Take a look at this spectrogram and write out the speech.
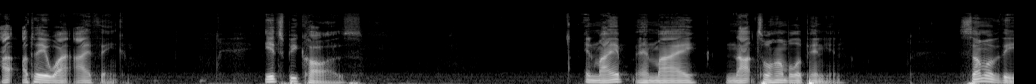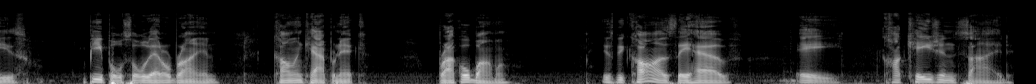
I'll tell you why I think. It's because, in my in my not so humble opinion, some of these people, sold Soledad O'Brien, Colin Kaepernick, Barack Obama, is because they have a Caucasian side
